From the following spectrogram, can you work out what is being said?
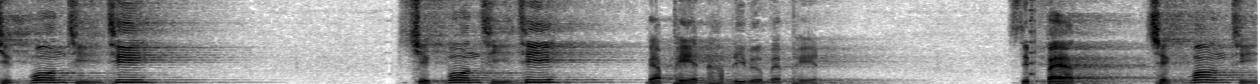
ฉิกวอนถี่ที่ฉิกวอนถี่ที่แบบเพจนะครับรีวิวแบบเพจ 18เช็ควอนถี่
